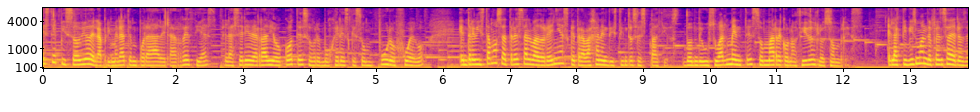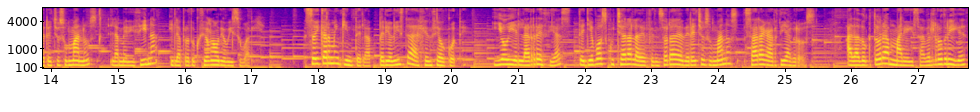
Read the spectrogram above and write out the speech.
Este episodio de la primera temporada de Las Recias, la serie de Radio Ocote sobre mujeres que son puro fuego, entrevistamos a tres salvadoreñas que trabajan en distintos espacios, donde usualmente son más reconocidos los hombres. El activismo en defensa de los derechos humanos, la medicina y la producción audiovisual. Soy Carmen Quintela, periodista de Agencia Ocote, y hoy en Las Recias te llevo a escuchar a la defensora de derechos humanos Sara García Gross, a la doctora María Isabel Rodríguez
